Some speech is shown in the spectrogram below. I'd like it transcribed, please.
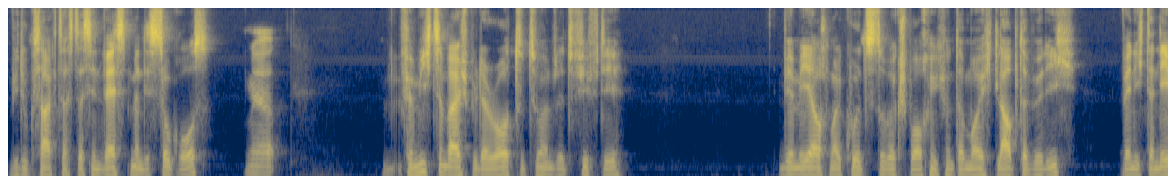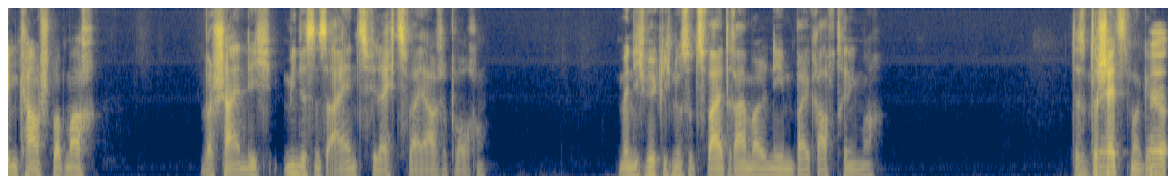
wie du gesagt hast, das Investment ist so groß Ja, für mich zum Beispiel der Road to 250, wir haben ja auch mal kurz drüber gesprochen, ich und der Mo, ich glaube, da würde ich, wenn ich daneben Kampfsport mache, wahrscheinlich mindestens eins, vielleicht zwei Jahre brauchen. Wenn ich wirklich nur so zwei, dreimal nebenbei Krafttraining mache. Das unterschätzt man, gell? ja.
